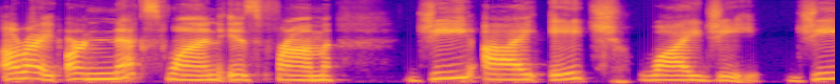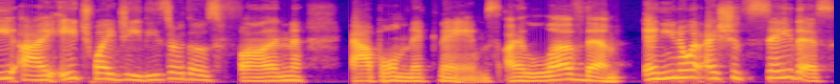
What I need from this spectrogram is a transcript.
All right. Our next one is from G I H Y G. G I H Y G. These are those fun Apple nicknames. I love them. And you know what? I should say this.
